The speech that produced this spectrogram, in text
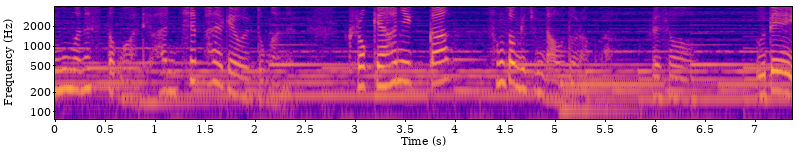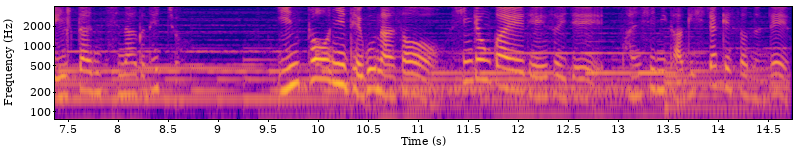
공부만 했었던 것 같아요. 한 7, 8개월 동안은. 그렇게 하니까 성적이 좀 나오더라고요. 그래서 의대에 일단 진학은 했죠. 인턴이 되고 나서 신경과에 대해서 이제 관심이 가기 시작했었는데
